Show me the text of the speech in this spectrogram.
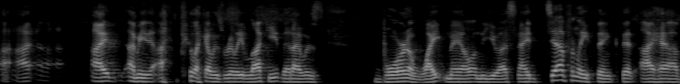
I, I, I mean, I feel like I was really lucky that I was born a white male in the U.S. And I definitely think that I have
